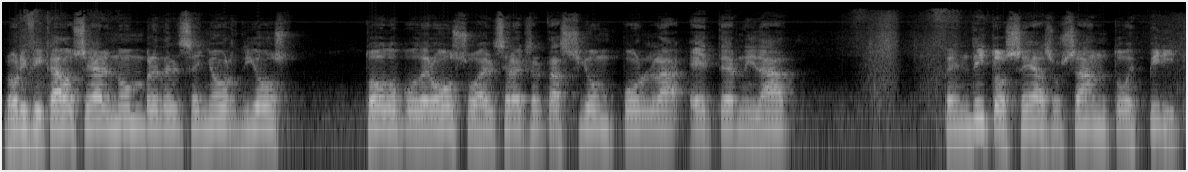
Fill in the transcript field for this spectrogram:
Glorificado sea el nombre del Señor Dios Todopoderoso, a Él será exaltación por la eternidad. Bendito sea su Santo Espíritu.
